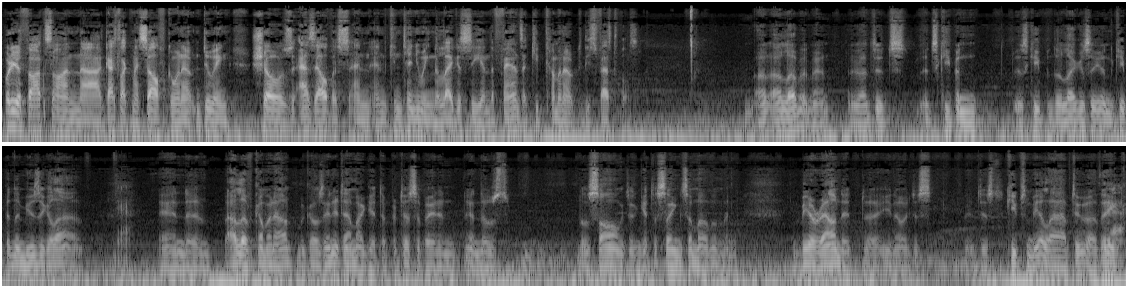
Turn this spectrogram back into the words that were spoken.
What are your thoughts on uh, guys like myself going out and doing shows as Elvis and, and continuing the legacy and the fans that keep coming out to these festivals? I, I love it, man. It's, it's keeping it's keeping the legacy and keeping the music alive. Yeah. and uh, I love coming out because anytime I get to participate in, in those those songs and get to sing some of them and be around it, uh, you know, it just it just keeps me alive too. I think. Yeah,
